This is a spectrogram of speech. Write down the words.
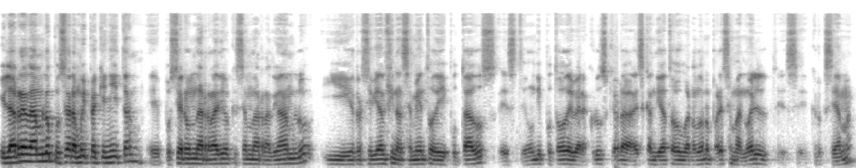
Y la red AMLO pues era muy pequeñita, eh, pusieron una radio que se llama Radio AMLO y recibían financiamiento de diputados, este, un diputado de Veracruz que ahora es candidato a gobernador, me parece Manuel, creo que se llama,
